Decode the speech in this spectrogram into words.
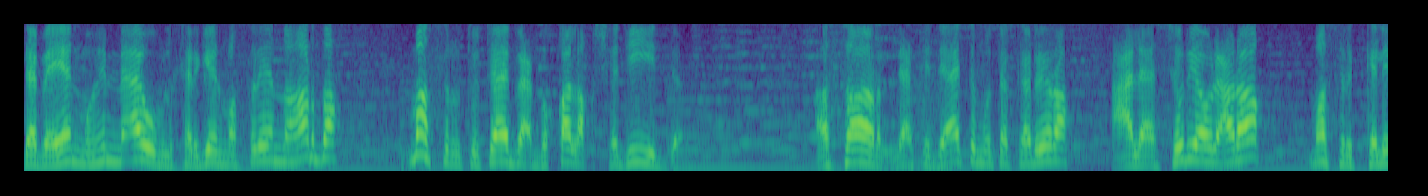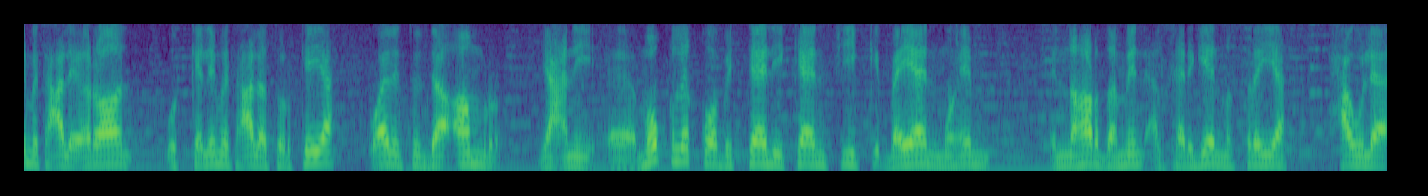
ده بيان مهم قوي من الخارجية المصرية النهاردة. مصر تتابع بقلق شديد. أثار الاعتداءات المتكررة على سوريا والعراق مصر اتكلمت على إيران واتكلمت على تركيا وقالت ده أمر يعني آه، مقلق وبالتالي كان في بيان مهم النهارده من الخارجية المصرية حول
